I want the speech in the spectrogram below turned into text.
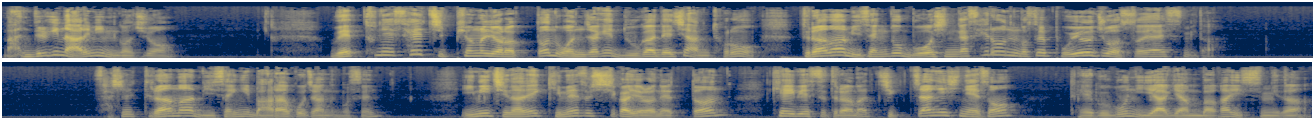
만들기 나름인 거죠. 웹툰의 새 지평을 열었던 원작에 누가 되지 않도록 드라마 미생도 무엇인가 새로운 것을 보여주었어야 했습니다. 사실 드라마 미생이 말하고자 하는 것은 이미 지난해 김혜수 씨가 열어냈던 KBS 드라마 직장의 신에서 대부분 이야기한 바가 있습니다.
